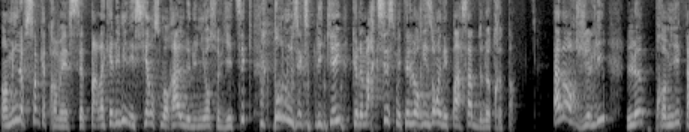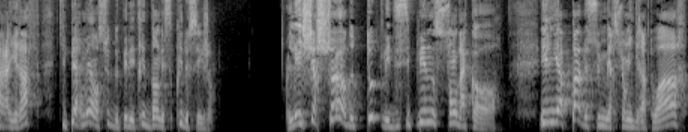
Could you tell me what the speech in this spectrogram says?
en 1987 par l'Académie des sciences morales de l'Union soviétique pour nous expliquer que le marxisme était l'horizon indépassable de notre temps. Alors, je lis le premier paragraphe qui permet ensuite de pénétrer dans l'esprit de ces gens. Les chercheurs de toutes les disciplines sont d'accord. Il n'y a pas de submersion migratoire.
